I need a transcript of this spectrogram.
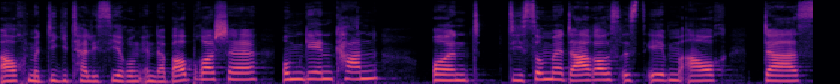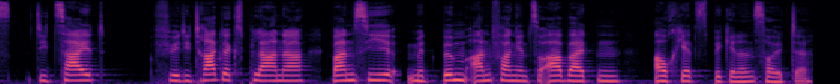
auch mit Digitalisierung in der Baubranche umgehen kann. Und die Summe daraus ist eben auch, dass die Zeit für die Tragwerksplaner, wann sie mit BIM anfangen zu arbeiten, auch jetzt beginnen sollte.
